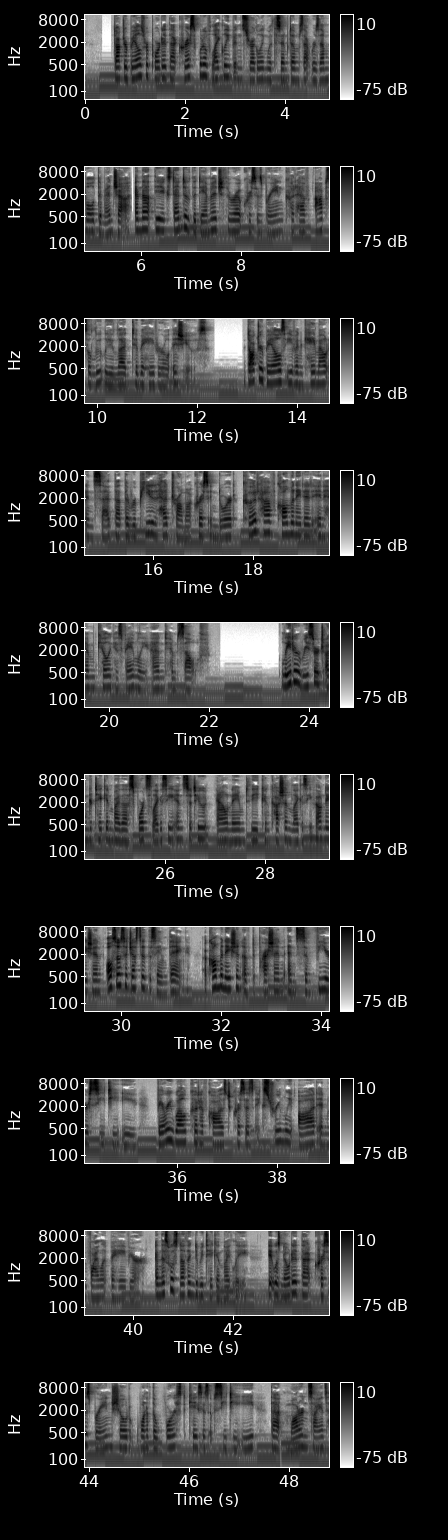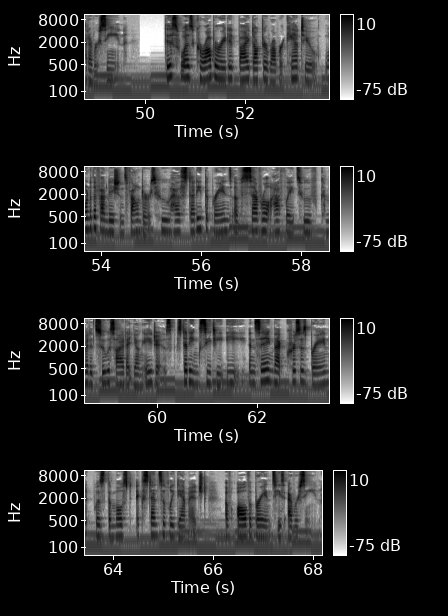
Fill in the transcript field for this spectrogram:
Dr. Bailes reported that Chris would have likely been struggling with symptoms that resemble dementia, and that the extent of the damage throughout Chris's brain could have absolutely led to behavioral issues. Dr. Bailes even came out and said that the repeated head trauma Chris endured could have culminated in him killing his family and himself. Later research undertaken by the Sports Legacy Institute, now named the Concussion Legacy Foundation, also suggested the same thing. A combination of depression and severe CTE very well could have caused Chris's extremely odd and violent behavior. And this was nothing to be taken lightly. It was noted that Chris's brain showed one of the worst cases of CTE that modern science had ever seen. This was corroborated by Dr. Robert Cantu, one of the foundation's founders, who has studied the brains of several athletes who've committed suicide at young ages, studying CTE, and saying that Chris's brain was the most extensively damaged of all the brains he's ever seen.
